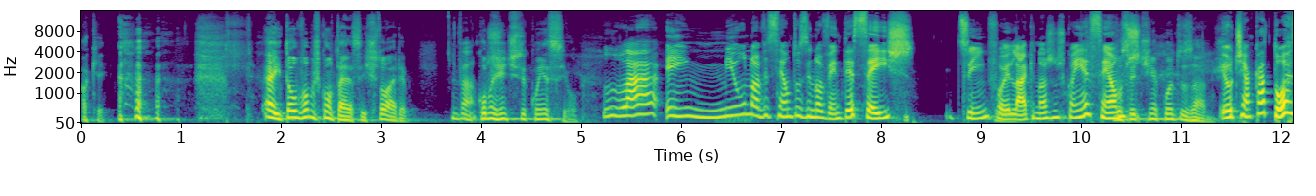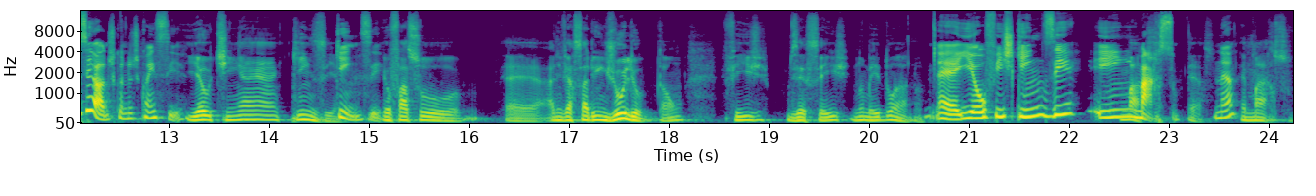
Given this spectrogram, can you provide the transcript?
Ok. é, então vamos contar essa história. Vamos. Como a gente se conheceu. Lá em 1996, Sim, foi lá que nós nos conhecemos. Você tinha quantos anos? Eu tinha 14 anos quando eu te conheci. E eu tinha 15. 15. Eu faço é, aniversário em julho, então fiz 16 no meio do ano. É, e eu fiz 15 em março. março é, né? é março.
